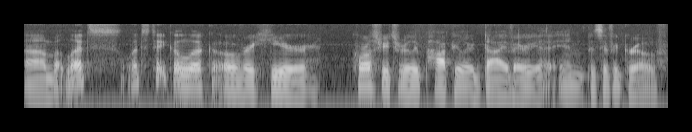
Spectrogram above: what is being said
Um, but let's let's take a look over here. Coral Street's a really popular dive area in Pacific Grove.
